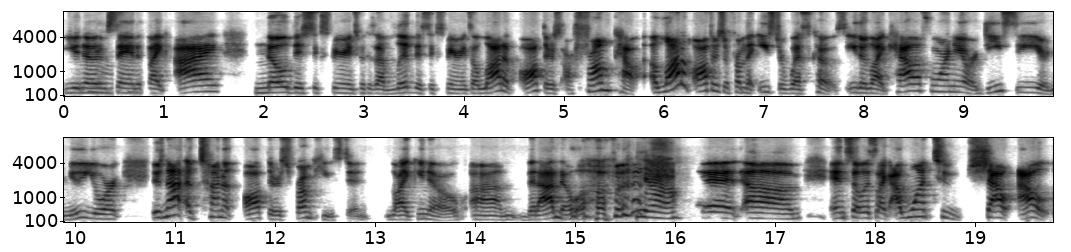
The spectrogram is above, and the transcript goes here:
You know what I'm saying? It's like I know this experience because I've lived this experience. A lot of authors are from Cal. A lot of authors are from the East or West Coast, either like California or DC or New York. There's not a ton of authors from Houston, like you know, um, that I know of. Yeah. and um, and so it's like I want to shout out,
